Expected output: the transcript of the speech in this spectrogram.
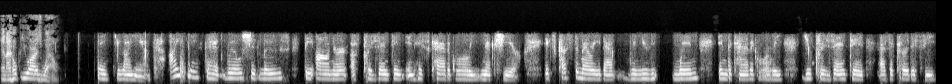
and I hope you are as well. Thank you, I am. I think that Will should lose the honor of presenting in his category next year. It's customary that when you win in the category, you present it as a courtesy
